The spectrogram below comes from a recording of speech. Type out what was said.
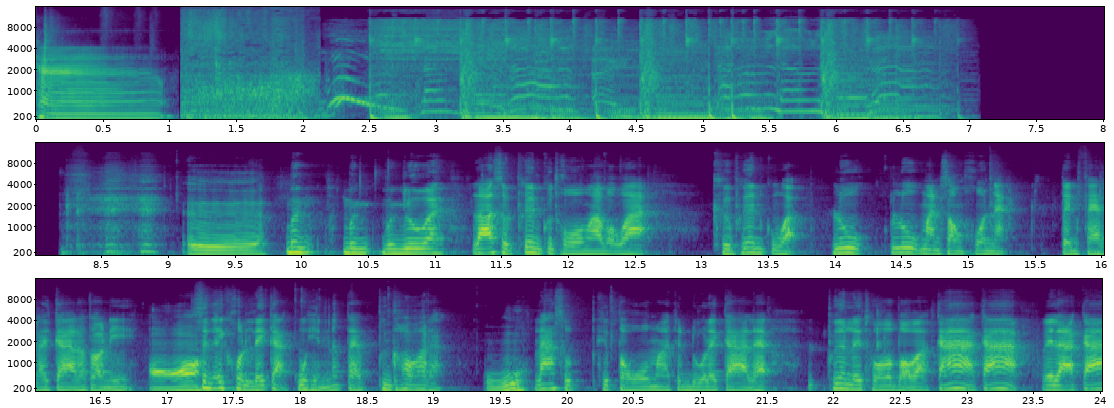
ครับ เออมึงมึงมึงรู้ไหมล่าสุดเพื่อนกูโทรมาบอกว่า คือเพื่อนกูอะลูกลูกมันสองคนอะเป็นแฟนรายการแล้วตอนนี้อ๋อซึ่งไอ้คนเล็กอะกูเห็นตั้งแต่เพิ่งคลอดอะโอ้ล่าสุดคือโตมาจนดูรายการแล้ว เพื่อนเลยโทรมาบอกว่ากล้ากล้า เวลากล้า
